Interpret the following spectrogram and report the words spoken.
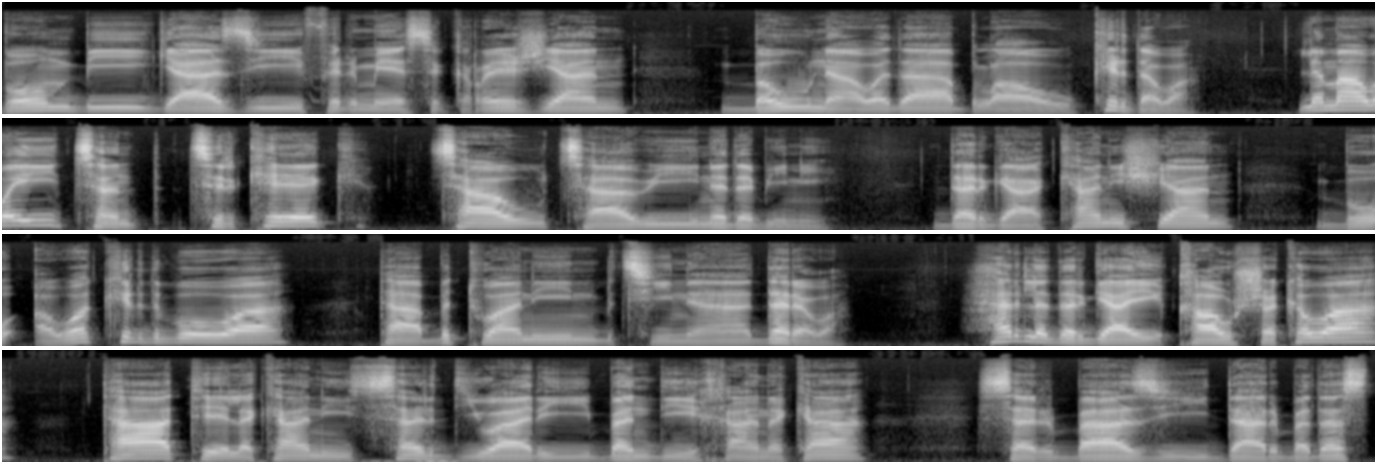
بۆمبی گازی فرمێسکڕێژیان بەو ناوەدا بڵاوکردەوە. لە ماوەی چەند چرکەیەک چاو چاوی نەدەبینی، دەرگاکانیشیان بۆ ئەوە کردبۆوە تا بتوانین بچینە دەرەوە. هەر لە دەرگای قاوشەکەوە تا تێلەکانی سەر دیواری بەندیخانەکە سەربازی داربەدەست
